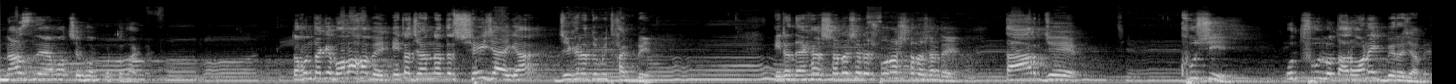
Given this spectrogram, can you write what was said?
নাজ নেয়ামত সে ভোগ করতে থাকবে। তখন তাকে বলা হবে, এটা জান্নাতের সেই জায়গা যেখানে তুমি থাকবে। এটা দেখার সাথে সাথে, শোনার সাথে সাথে তার যে খুশি উৎফুল্ল তার অনেক বেড়ে যাবে।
